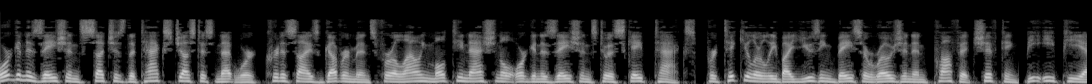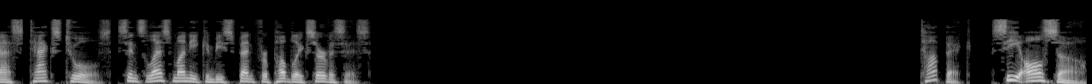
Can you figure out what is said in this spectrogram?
Organizations such as the Tax Justice Network criticize governments for allowing multinational organizations to escape tax, particularly by using base erosion and profit shifting tax tools, since less money can be spent for public services. See also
